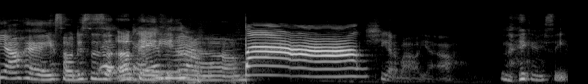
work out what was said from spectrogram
y'all. Hey. So this is an updated um Bye. she got a ball y'all. They can't see.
